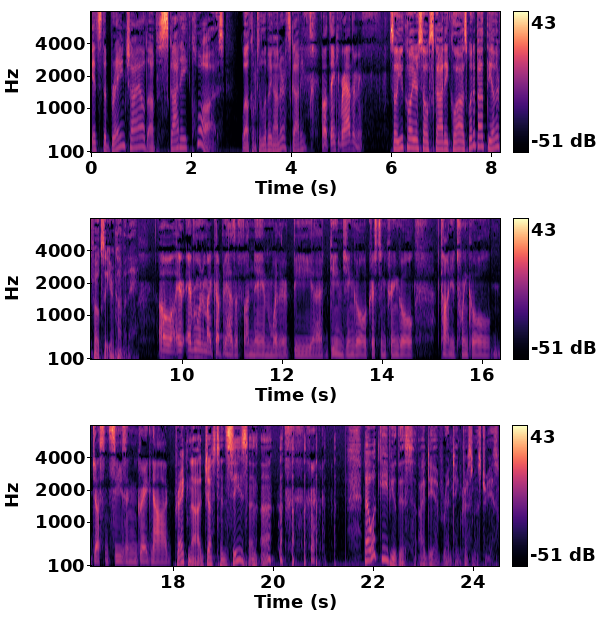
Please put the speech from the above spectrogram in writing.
It's the brainchild of Scotty Claus. Welcome to Living on Earth, Scotty. Well, thank you for having me. So you call yourself Scotty Claus. What about the other folks at your company? Oh, everyone in my company has a fun name, whether it be uh, Dean Jingle, Kristen Kringle, Tanya Twinkle, Justin Season, Greg Nog. Greg Nog, Justin Season, huh? now, what gave you this idea of renting Christmas trees?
